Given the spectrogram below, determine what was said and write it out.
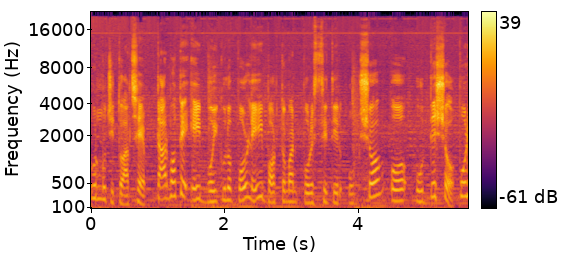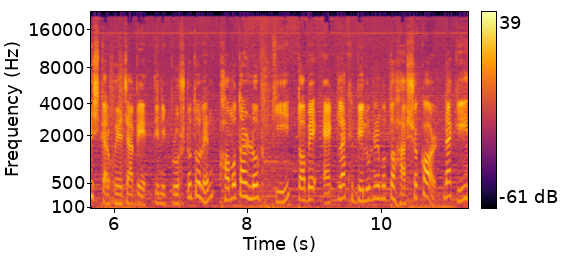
উন্মোচিত আছে। তার মতে এই বইগুলো পড়লেই বর্তমান পরিস্থিতির উৎস ও উদ্দেশ্য পরিষ্কার হয়ে যাবে। তিনি প্রশ্ন তোলেন ক্ষমতার লোভ কি? তবে এক লাখ বেলুনের মতো হাস্যকর নাকি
